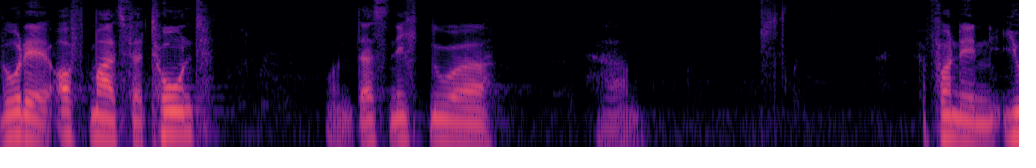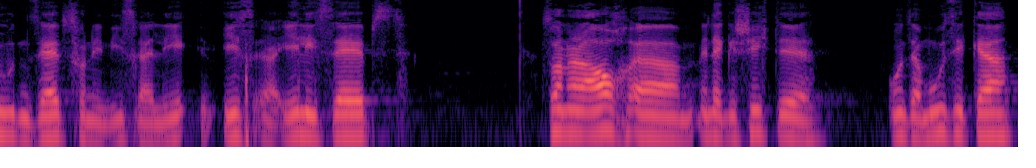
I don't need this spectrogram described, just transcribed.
wurde oftmals vertont und das nicht nur ähm, von den Juden selbst, von den Israelis selbst, sondern auch ähm, in der Geschichte unserer Musiker.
